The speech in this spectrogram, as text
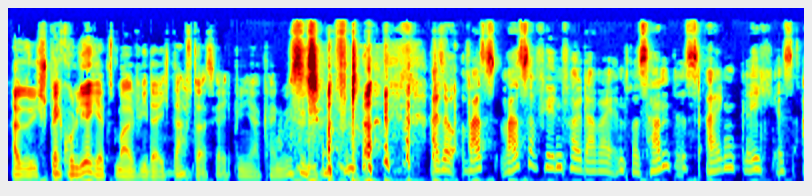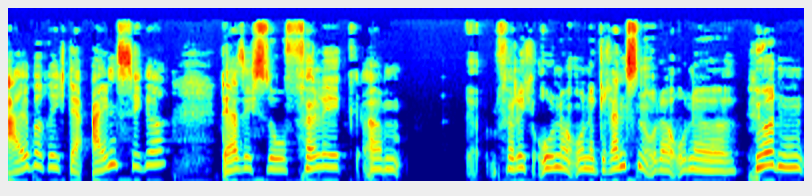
Also ich spekuliere jetzt mal wieder, ich darf das ja, ich bin ja kein Wissenschaftler. Also was, was auf jeden Fall dabei interessant ist, eigentlich ist Alberich der Einzige, der sich so völlig ähm, völlig ohne, ohne Grenzen oder ohne Hürden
